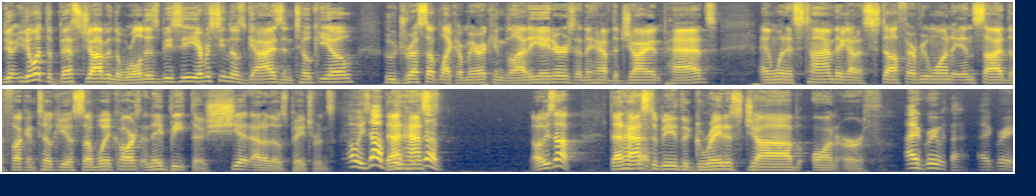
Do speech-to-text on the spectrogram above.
You know, what the best job in the world is, BC? You ever seen those guys in Tokyo who dress up like American gladiators and they have the giant pads. And when it's time, they got to stuff everyone inside the fucking Tokyo subway cars, and they beat the shit out of those patrons. Oh, he's up. That Luke, has he's up. Oh, he's up. That has to be the greatest job on earth. I agree with that. I agree.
